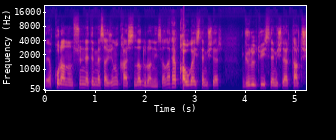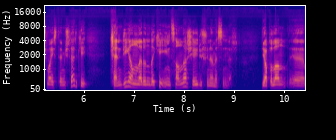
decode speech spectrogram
e, Kur'an'ın, sünnetin mesajının karşısında duran insanlar hep kavga istemişler, gürültü istemişler, tartışma istemişler ki kendi yanlarındaki insanlar şeyi düşünemesinler. yapılan e,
